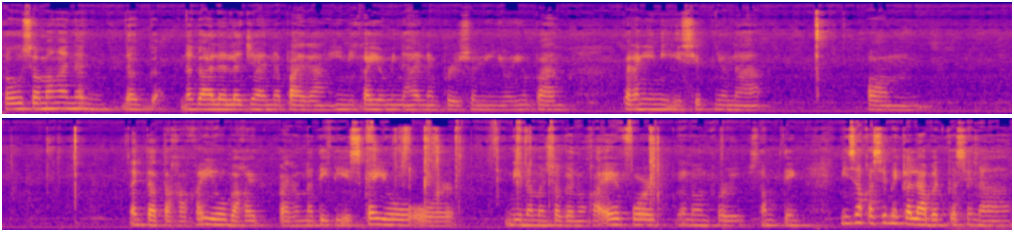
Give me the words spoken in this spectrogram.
So, sa mga nag, nag, nag-aalala dyan na parang hindi kayo minahal ng person ninyo, yung parang, parang iniisip nyo na um, nagtataka kayo, bakit parang natitiis kayo or hindi naman siya ganun ka-effort, ganun for something. Minsan kasi may kalaban kasi na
